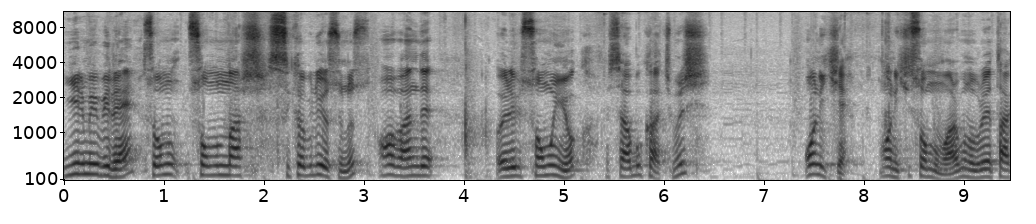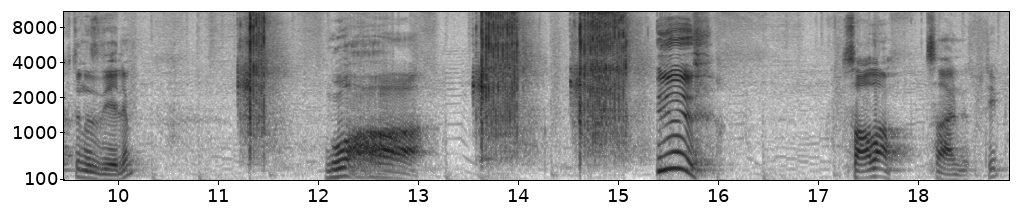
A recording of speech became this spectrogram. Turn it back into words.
21'e somun, somunlar sıkabiliyorsunuz. Ama bende öyle bir somun yok. Mesela bu kaçmış? 12. 12 somun var. Bunu buraya taktınız diyelim. Vaa! Üf! Sağlam. Sağ elimle tutayım.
